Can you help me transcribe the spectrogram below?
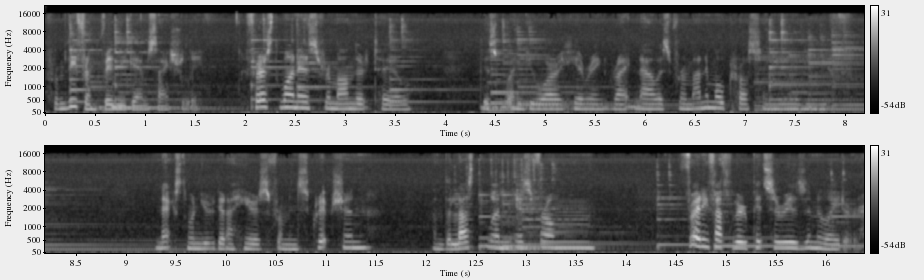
From different video games actually. First one is from Undertale. This one you are hearing right now is from Animal Crossing New Leaf. Next one you're gonna hear is from Inscryption. And the last one is from Freddy Fazbear Pizzeria Simulator.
